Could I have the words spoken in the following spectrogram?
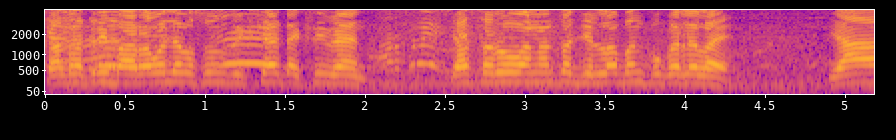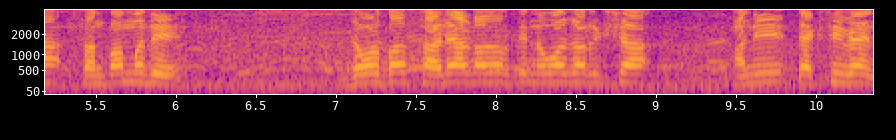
काल रात्री बारा वाजल्यापासून रिक्षा टॅक्सी व्हॅन या सर्व वाहनांचा जिल्हा बंद पुकारलेला आहे. या संपामध्ये जवळपास साडेआठ हजार ते नऊ हजार रिक्षा आणि टॅक्सी व्हॅन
